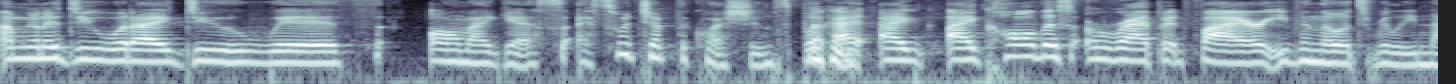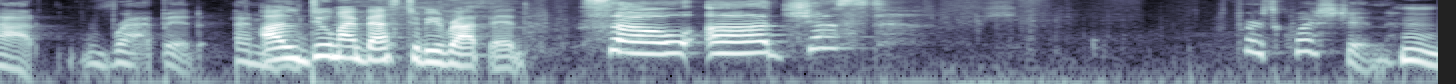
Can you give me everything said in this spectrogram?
I'm gonna do what I do with all my guests. I switch up the questions, but Okay. I, I I call this a rapid fire, even though it's really not rapid. I mean, I'll do my best to be rapid. so, uh, just first question. Hmm.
